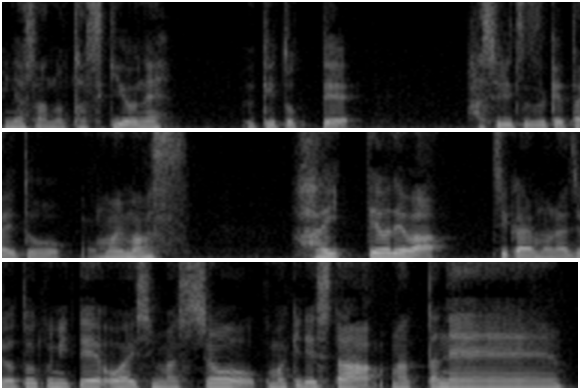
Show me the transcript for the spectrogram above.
皆さんのたすきをね受け取って走り続けたいと思います。はい。ではでは次回もラジオトークにてお会いしましょう。小牧でした。またね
